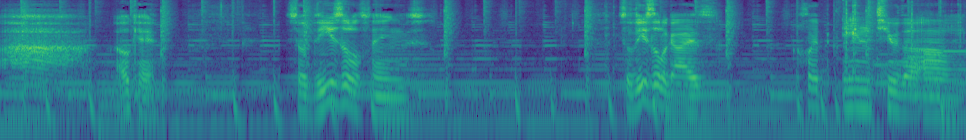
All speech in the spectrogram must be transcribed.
Ah, okay. So these little things, so these little guys clip into the um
